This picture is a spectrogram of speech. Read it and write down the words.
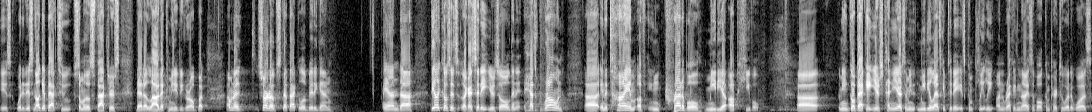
is what it is. And I'll get back to some of those factors that allow that community to grow. But I'm going to sort of step back a little bit again. And uh, Daily Kos is, like I said, eight years old, and it has grown uh, in a time of incredible media upheaval. Uh, I mean, go back eight years, 10 years. I mean, media landscape today is completely unrecognizable compared to what it was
